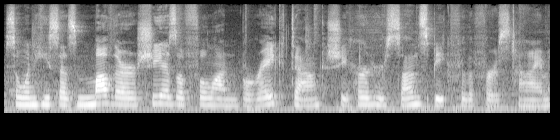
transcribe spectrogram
So when he says mother, she has a full on breakdown because she heard her son speak for the first time.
